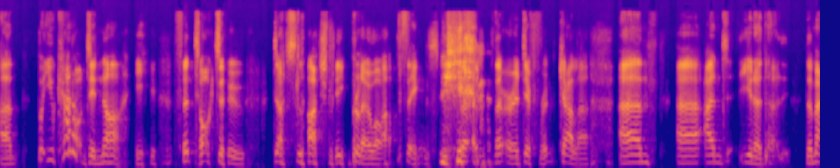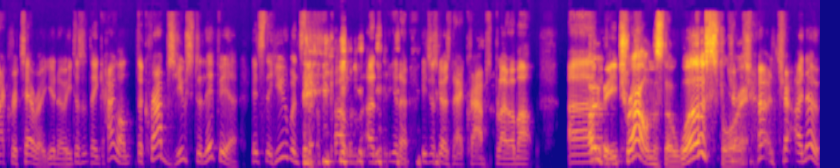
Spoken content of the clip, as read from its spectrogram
Um, but you cannot deny that Doctor Who does largely blow up things that, that are a different color. Um, uh, and, you know, the, the macra terror, you know, he doesn't think, hang on, the crabs used to live here. It's the humans that have come. and, you know, he just goes, they're crabs, blow them up. Um, Obi Troughton's the worst for it. I know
